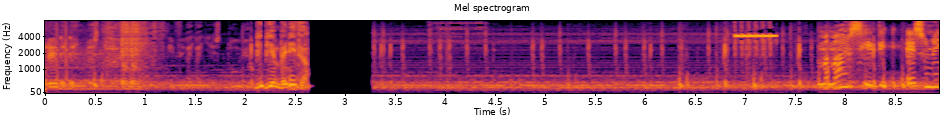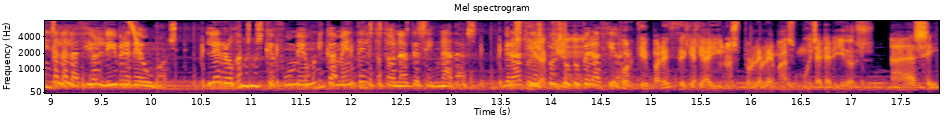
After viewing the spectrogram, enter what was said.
Operaciones militares de investigación científica y estudio. Bienvenido. Mars City es una instalación libre de humos. Le rogamos que fume únicamente en las zonas designadas. Gracias Estoy por aquí su cooperación. porque parece que hay unos problemas muy serios. Ah, sí.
